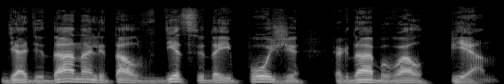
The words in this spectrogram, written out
дяди Дана, летал в детстве, да и позже, когда бывал пьян.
